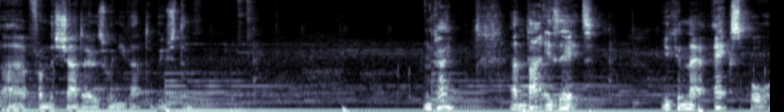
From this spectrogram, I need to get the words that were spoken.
uh, from the shadows when you've had to boost them. Okay, and that is it. You can now export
